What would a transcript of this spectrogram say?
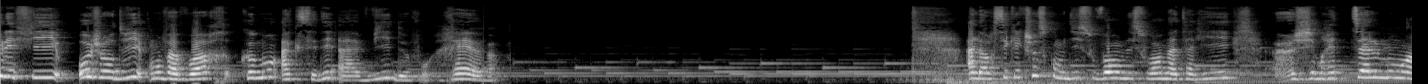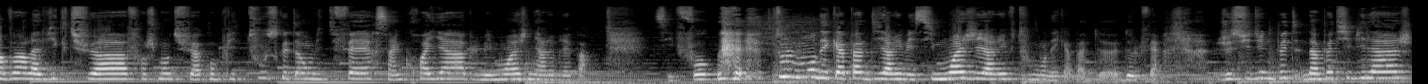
les filles, aujourd'hui on va voir comment accéder à la vie de vos rêves. Alors c'est quelque chose qu'on me dit souvent, on me dit souvent Nathalie, euh, j'aimerais tellement avoir la vie que tu as, franchement tu accomplis tout ce que tu as envie de faire, c'est incroyable, mais moi je n'y arriverai pas. C'est faux, tout le monde est capable d'y arriver, si moi j'y arrive, tout le monde est capable de le faire. Je suis d'un petit village,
